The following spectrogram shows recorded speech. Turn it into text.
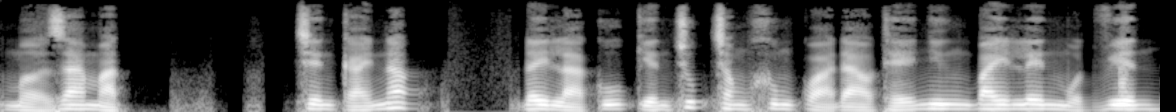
mở ra mặt. Trên cái nắp, đây là cũ kiến trúc trong khung quả đào thế nhưng bay lên một viên.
